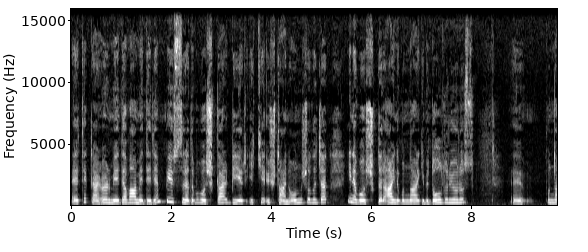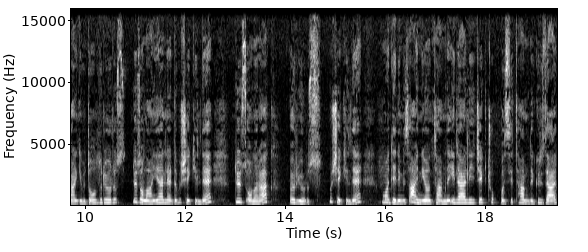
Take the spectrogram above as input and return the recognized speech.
e, tekrar örmeye devam edelim. Bir üst sırada bu boşluklar 1 2 3 tane olmuş olacak. Yine boşlukları aynı bunlar gibi dolduruyoruz. E, bunlar gibi dolduruyoruz. Düz olan yerlerde bu şekilde düz olarak örüyoruz. Bu şekilde modelimiz aynı yöntemle ilerleyecek. Çok basit hem de güzel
